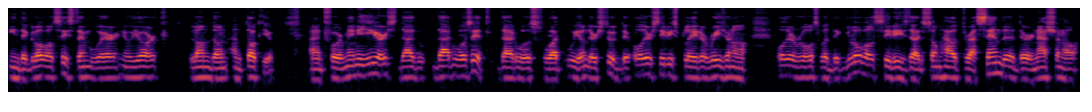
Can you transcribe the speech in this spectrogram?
in the global system were New York, London, and Tokyo. And for many years, that that was it. That was what we understood. The other cities played a regional other roles, but the global cities that somehow transcended their national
